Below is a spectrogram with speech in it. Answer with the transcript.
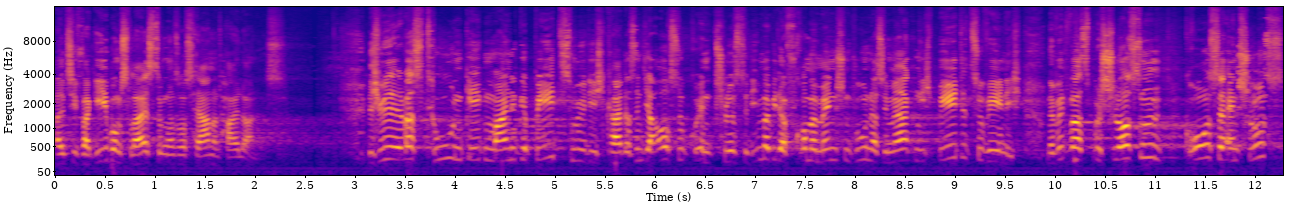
als die Vergebungsleistung unseres Herrn und Heilandes. Ich will etwas tun gegen meine Gebetsmüdigkeit. Das sind ja auch so Entschlüsse, die immer wieder fromme Menschen tun, dass sie merken, ich bete zu wenig. Und da wird was beschlossen, großer Entschluss,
